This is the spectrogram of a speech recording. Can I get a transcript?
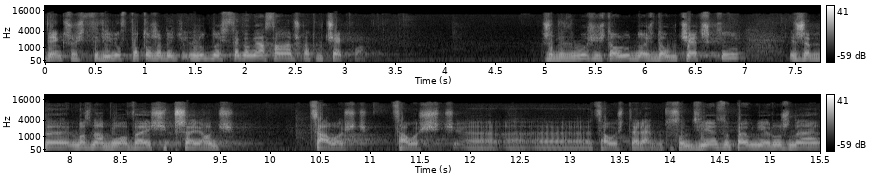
większość cywilów, po to, żeby ludność z tego miasta na przykład uciekła żeby zmusić tą ludność do ucieczki żeby można było wejść i przejąć całość, całość, e, e, e, całość terenu. To są dwie zupełnie różne,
